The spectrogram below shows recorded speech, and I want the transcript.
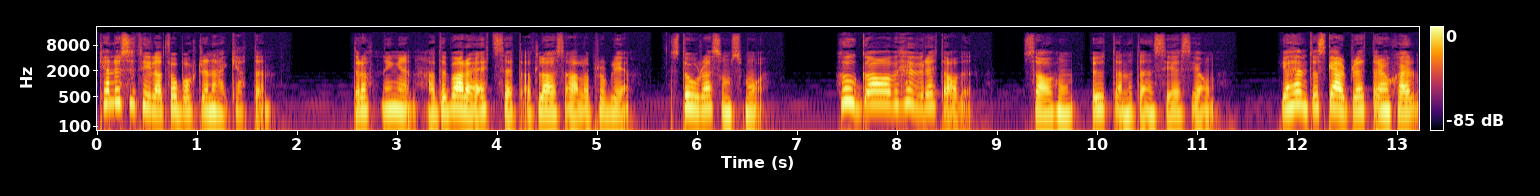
kan du se till att få bort den här katten? Drottningen hade bara ett sätt att lösa alla problem, stora som små. Hugg av huvudet av den, sa hon utan att ens se sig om. Jag hämtar skarprättaren själv,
